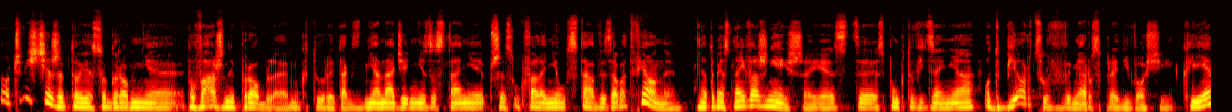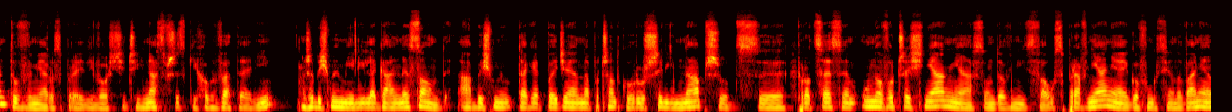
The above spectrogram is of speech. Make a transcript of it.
No oczywiście, że to jest ogromnie poważny problem, który tak z dnia na dzień nie zostanie przez uchwalenie ustawy załatwiony. Natomiast najważniejsze jest e, z punktu widzenia odbiorców wymiaru sprawiedliwości, klientów wymiaru sprawiedliwości, czyli nas wszystkich obywateli, żebyśmy mieli legalne sądy, abyśmy, tak jak powiedziałem na początku, ruszyli naprzód z procesem unowocześniania sądownictwa, usprawniania jego funkcjonowania,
